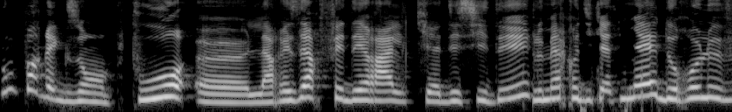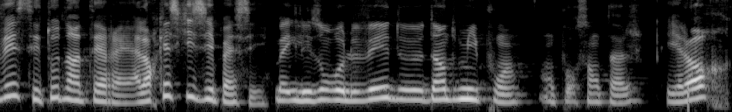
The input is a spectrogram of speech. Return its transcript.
Donc par exemple, pour euh, la Réserve fédérale qui a décidé le mercredi 4 mai de relever ses taux d'intérêt. Alors qu'est-ce qui s'est passé? Bah, Ils les ont relevés d'un demi-point en pourcentage. Et alors?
